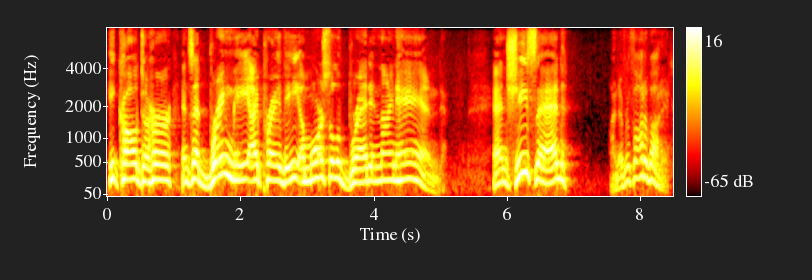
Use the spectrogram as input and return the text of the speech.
he called to her and said bring me I pray thee a morsel of bread in thine hand. And she said I never thought about it.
